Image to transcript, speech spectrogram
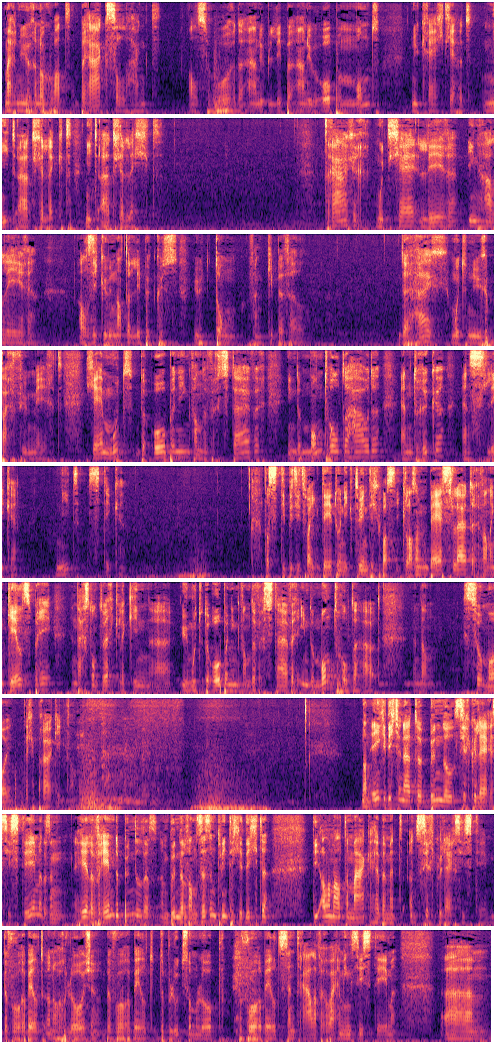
Maar nu er nog wat braaksel hangt, als woorden aan uw lippen, aan uw open mond, nu krijgt gij het niet uitgelekt, niet uitgelegd. Trager moet gij leren inhaleren, als ik uw natte lippen kus, uw tong van kippenvel. De huig moet nu geparfumeerd. Gij moet de opening van de verstuiver in de mondholte houden en drukken en slikken, niet stikken. Dat is typisch iets wat ik deed toen ik twintig was. Ik las een bijsluiter van een keelspray en daar stond werkelijk in: uh, U moet de opening van de verstuiver in de mondholte houden. En dan is zo mooi, dat gebruik ik dan. Dan één gedichtje uit de bundel Circulaire Systemen. Dat is een hele vreemde bundel. Dat is een bundel van 26 gedichten die allemaal te maken hebben met een circulair systeem. Bijvoorbeeld een horloge, bijvoorbeeld de bloedsomloop, bijvoorbeeld centrale verwarmingssystemen. Um,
